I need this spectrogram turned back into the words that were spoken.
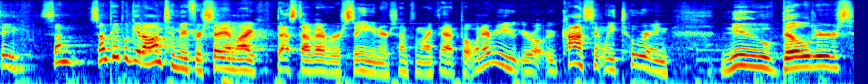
See, some some people get on to me for saying like best I've ever seen or something like that. But whenever you, you're, you're constantly touring new builders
